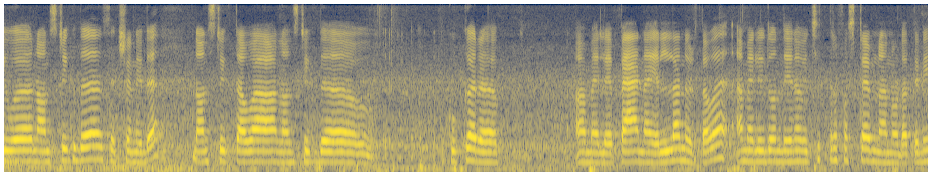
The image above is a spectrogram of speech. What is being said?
ಇವು ನಾನ್ ಸ್ಟಿಕ್ದ ಸೆಕ್ಷನ್ ಇದೆ. ನಾನ್ ಸ್ಟಿಕ್ ತವಾ ನಾನ್ ಸ್ಟಿಕ್ದ ಕುಕ್ಕರ್ ಆಮೇಲೆ ಪ್ಯಾನ ಎಲ್ಲನೂ ಇರ್ತಾವೆ. ಆಮೇಲೆ ಇದೊಂದು ಏನೋ ವಿಚಿತ್ರ ಫಸ್ಟ್ ಟೈಮ್ ನಾನು ನೋಡತ್ತೀನಿ.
